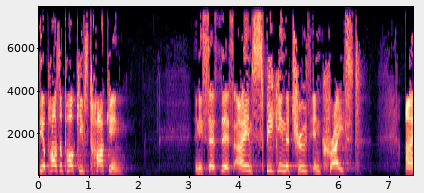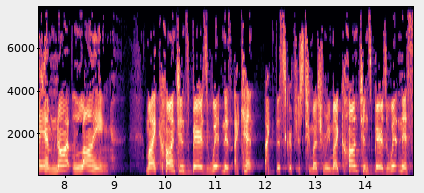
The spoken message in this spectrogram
the apostle Paul keeps talking. And he says this, I am speaking the truth in Christ. I am not lying. My conscience bears witness. I can't, I, this scripture's too much for me. My conscience bears witness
